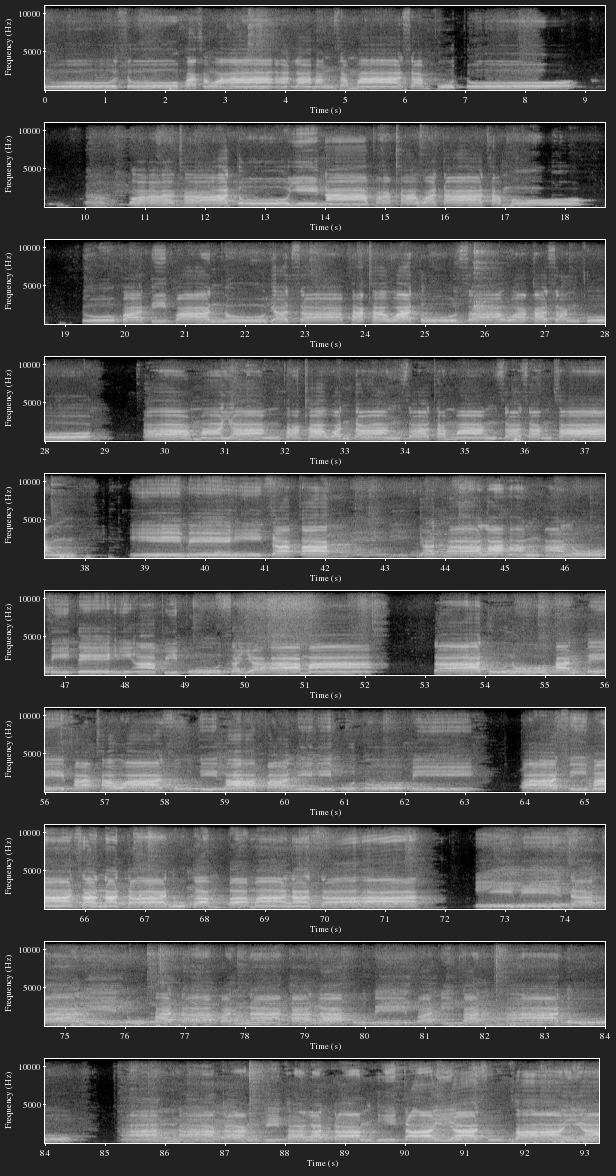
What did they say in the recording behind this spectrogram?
สุโสภะคะวาอะระหังสัมมาสัมพุทโธสัพพะขาโตเยนะภะคะวะตาธัมโมสุปฏิปันโนยัสสะภะคะวะโตสาวกสังโฆ วันตังสาธรรมังสาสังฆังอิเมหิจักกะยัตถาละหังอาโลปิเตหิอาภิปุสยามาสาธุโนพันเตภาควาสุ สายา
